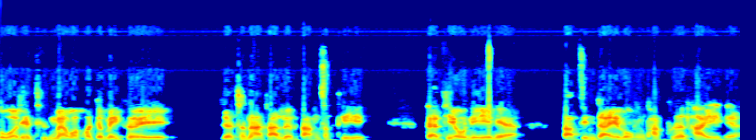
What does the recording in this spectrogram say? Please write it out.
ตัวที่ถึงแม้ว่าเขาจะไม่เคยจะชนะการเลือกตั้งสักที แต่เที่ยวนี้เนี่ย ตัดสินใจลงพักเพื่อไทยเนี่ย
